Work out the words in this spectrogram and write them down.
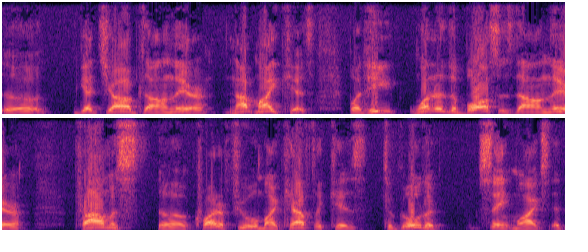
uh, get jobs down there. Not my kids, but he, one of the bosses down there, promised uh, quite a few of my Catholic kids to go to St. Mike's. That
